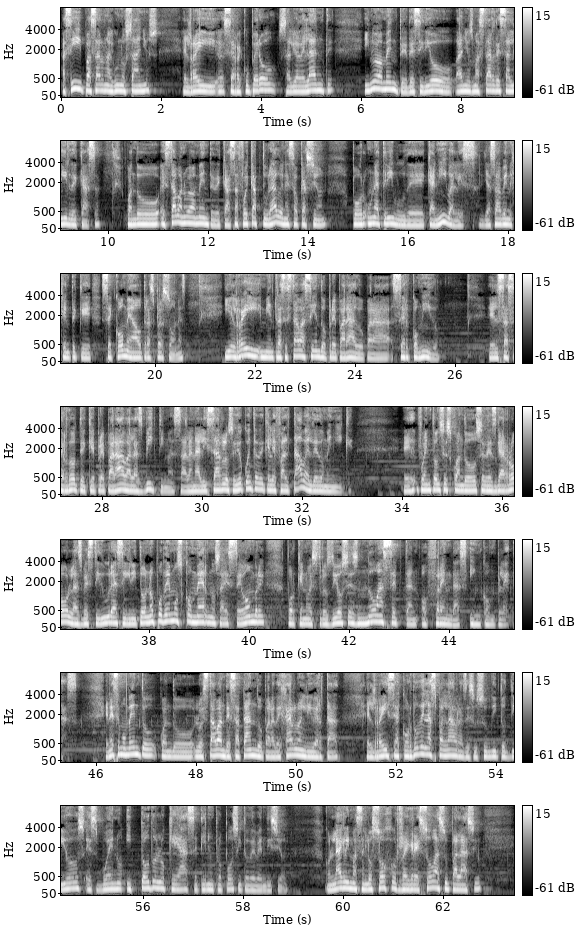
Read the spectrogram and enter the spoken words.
Así pasaron algunos años, el rey eh, se recuperó, salió adelante, y nuevamente decidió años más tarde salir de casa. Cuando estaba nuevamente de casa fue capturado en esa ocasión por una tribu de caníbales, ya saben, gente que se come a otras personas. Y el rey, mientras estaba siendo preparado para ser comido, el sacerdote que preparaba a las víctimas, al analizarlo, se dio cuenta de que le faltaba el dedo meñique. Eh, fue entonces cuando se desgarró las vestiduras y gritó, no podemos comernos a este hombre porque nuestros dioses no aceptan ofrendas incompletas. En ese momento, cuando lo estaban desatando para dejarlo en libertad, el rey se acordó de las palabras de su súbdito, Dios es bueno y todo lo que hace tiene un propósito de bendición. Con lágrimas en los ojos regresó a su palacio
